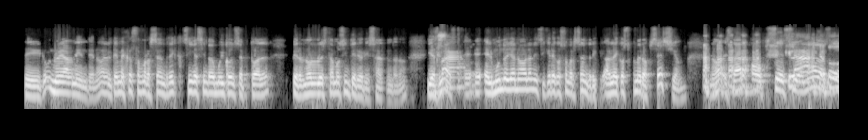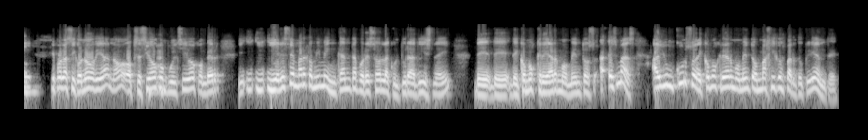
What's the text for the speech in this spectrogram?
Sí, nuevamente, ¿no? El tema es Customer Centric sigue siendo muy conceptual, pero no lo estamos interiorizando, ¿no? Y es más, e, el mundo ya no habla ni siquiera de Customer Centric, habla de Customer Obsession, ¿no? Estar obsesionado, tipo la psiconovia, ¿no? Obsesivo compulsivo con ver, y, y, en este marco a mí me encanta por eso la cultura Disney, de, de, de, cómo crear momentos. Ah, es más, hay un curso de cómo crear momentos mágicos para tu cliente,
